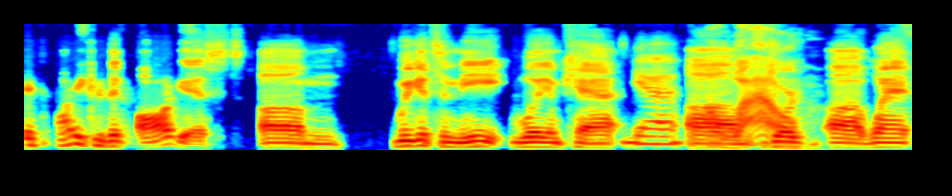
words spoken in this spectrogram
It's funny because in August, um, we get to meet William Katt. Yeah. Um, Oh, wow. George uh, Wendt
